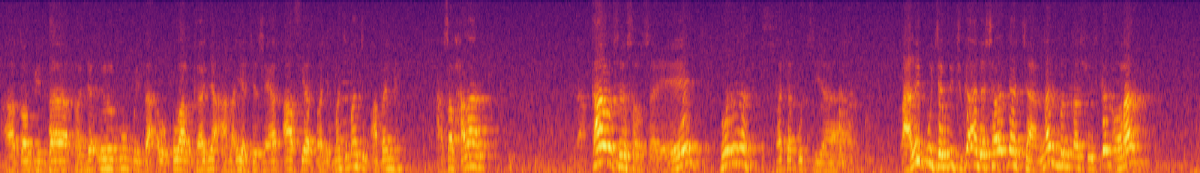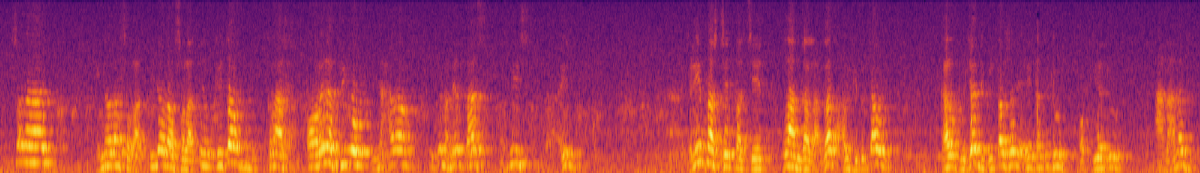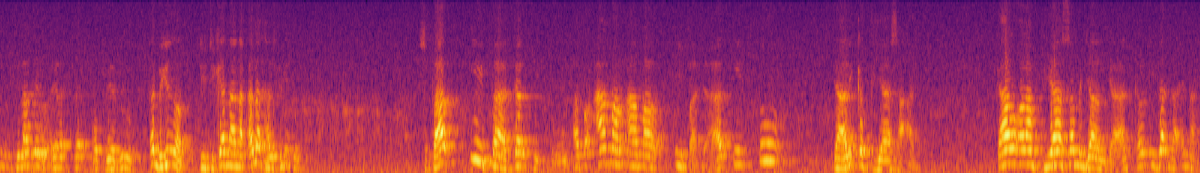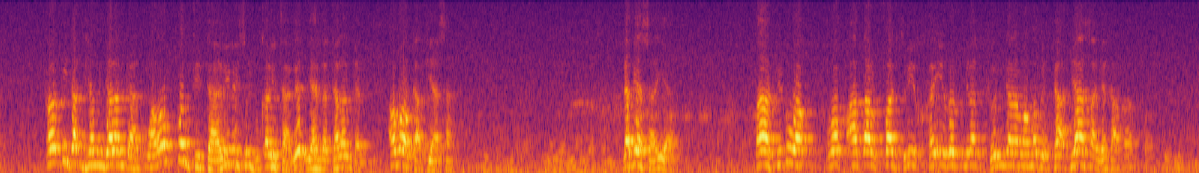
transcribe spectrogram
Atau minta banyak ilmu, minta keluarganya, anaknya jadi sehat, afiat, banyak macam-macam. Apa yang asal halal. Nah kalau sudah selesai, bolehlah baca pujian. Lalu pujian itu juga ada syaratnya, jangan mentaswiskan orang salat ini orang sholat, ini orang sholat, ini kita keras, orangnya bingung, ini haram, itu namanya tas, bis, nah, ini. Nah, jadi masjid-masjid langgar-langgar harus diberitahu. Kalau hujan diberitahu saja, eh nanti dulu, kopiah dulu. Anak-anak dilatih loh, eh, kopiah dulu. Kan begitu loh, didikan anak-anak harus begitu. Sebab ibadat itu atau amal-amal ibadat itu dari kebiasaan. Kalau orang biasa menjalankan, kalau tidak tidak enak. Kalau tidak bisa menjalankan, walaupun didalili seribu kali dalil, ya tidak jalankan. Apa gak biasa? Tidak biasa, ya. Tadi itu atal fajri khairun minat dunya wa ma Gak biasa, ya gak apa-apa.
